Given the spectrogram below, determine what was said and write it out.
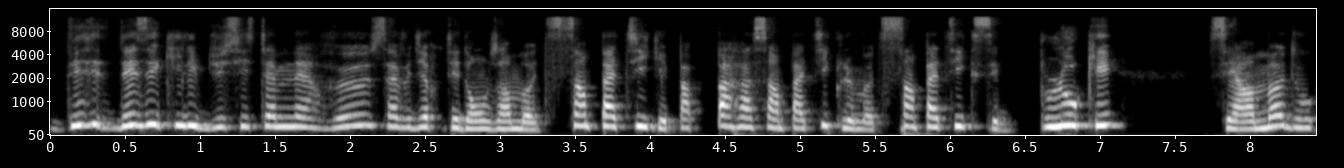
déséquilibre du système nerveux, ça veut dire que tu es dans un mode sympathique et pas parasympathique. Le mode sympathique, c'est bloqué. C'est un mode où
